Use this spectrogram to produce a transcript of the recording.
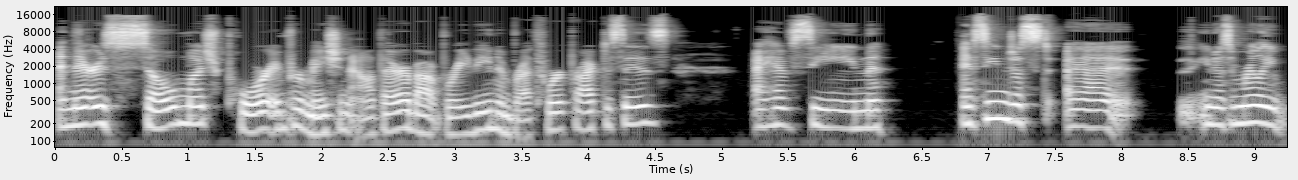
And there is so much poor information out there about breathing and breathwork practices. I have seen, I've seen just uh, you know some really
